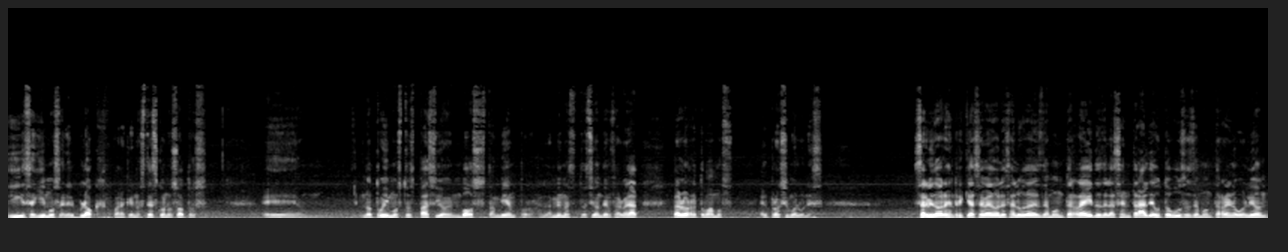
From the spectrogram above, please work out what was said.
y seguimos en el blog para que no estés con nosotros. Eh, no tuvimos tu espacio en voz también por la misma situación de enfermedad, pero lo retomamos el próximo lunes. Servidor Enrique Acevedo le saluda desde Monterrey, desde la central de autobuses de Monterrey, Nuevo León,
